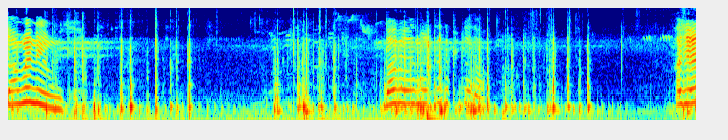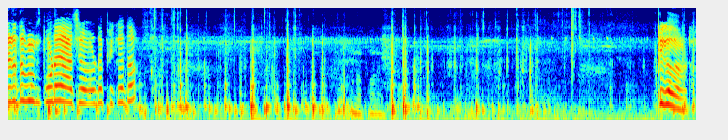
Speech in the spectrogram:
যাবে না এমনিতে। ফিকে দাও। আচ্ছা এটা তো আছে, ওটা ফিকে দাও। ফিকে দাও ওটা।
